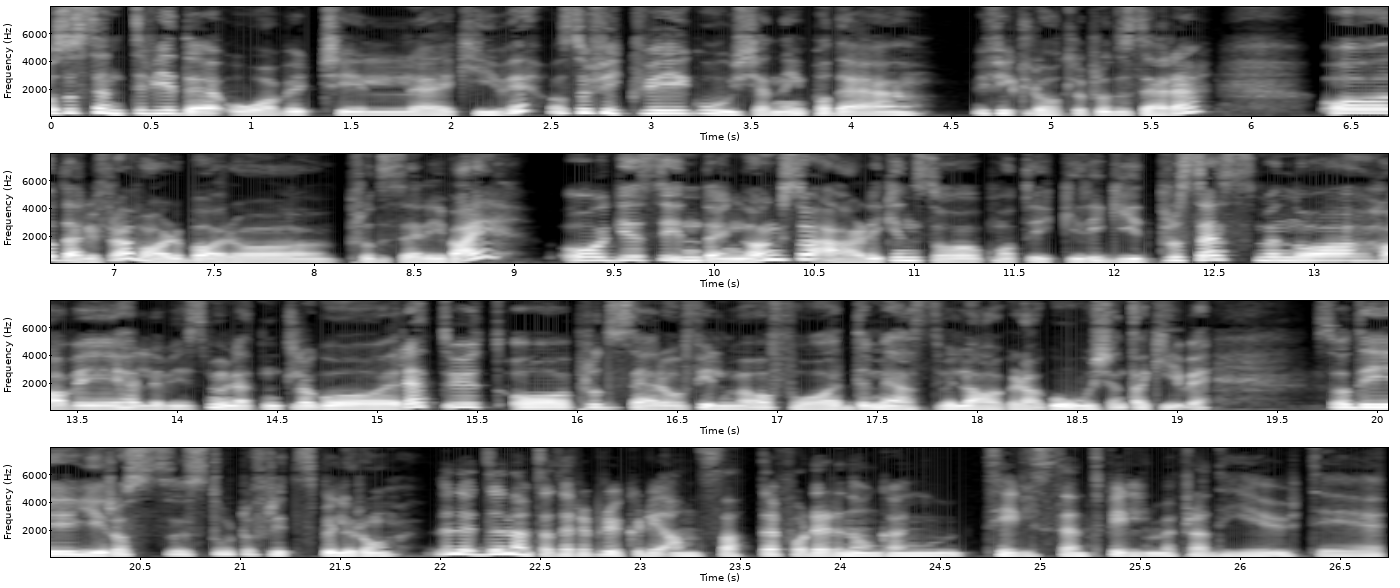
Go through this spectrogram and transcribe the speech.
Og så sendte vi det over til eh, Kiwi, og så fikk vi godkjenning på det vi fikk lov til å produsere. Og derifra var det bare å produsere i vei. Og siden den gang så er det ikke en så på en måte ikke rigid prosess, men nå har vi heldigvis muligheten til å gå rett ut og produsere og filme og får det meste vi lager da godkjent av Kiwi. Så de gir oss stort og fritt spillerom. Du nevnte at dere bruker de ansatte. Får dere noen gang tilsendt filmer fra de ute i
